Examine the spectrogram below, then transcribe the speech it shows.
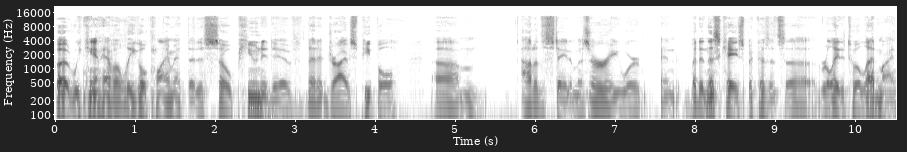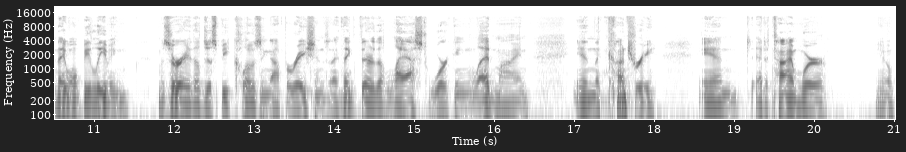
but we can't have a legal climate that is so punitive that it drives people um, out of the state of Missouri. Where and but in this case, because it's uh, related to a lead mine, they won't be leaving Missouri. They'll just be closing operations. And I think they're the last working lead mine in the country. And at a time where you know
